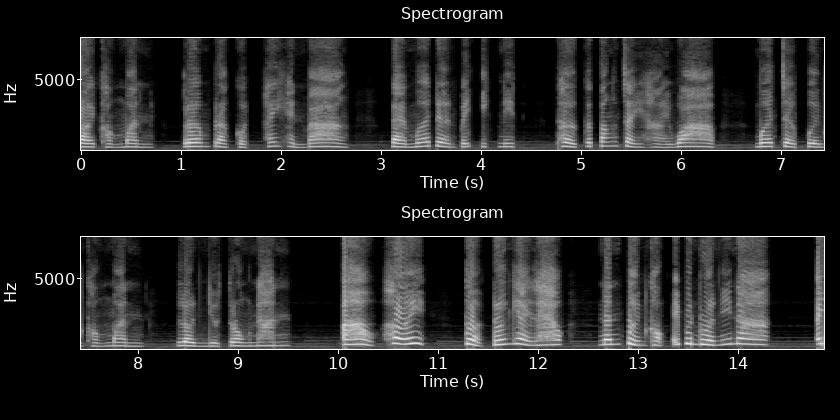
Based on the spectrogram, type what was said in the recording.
รอยของมันเริ่มปรากฏให้เห็นบ้าง แต่เมื่อเดินไปอีกนิด เธอก็ต้องใจหายวาบ เมื่อเจอปืนของมันหล่นอยู่ตรงนั้น อ้าว เฮ้ย เกิดเรื่องใหญ่แล้ว นั่นปืนของไอ้บุญรือนนี่นา ไอ้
